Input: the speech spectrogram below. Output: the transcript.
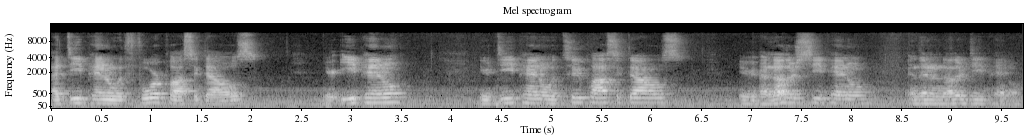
a D panel with 4 plastic dowels, your E panel, your D panel with two plastic dowels, your, another C panel, and then another D panel.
